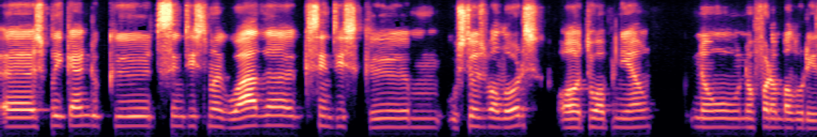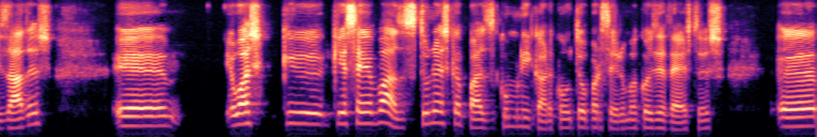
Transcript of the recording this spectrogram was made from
eh, explicando que te sentiste magoada, que sentiste que hum, os teus valores ou a tua opinião não, não foram valorizadas. Eh, eu acho que, que essa é a base. Se tu não és capaz de comunicar com o teu parceiro uma coisa destas, eh,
